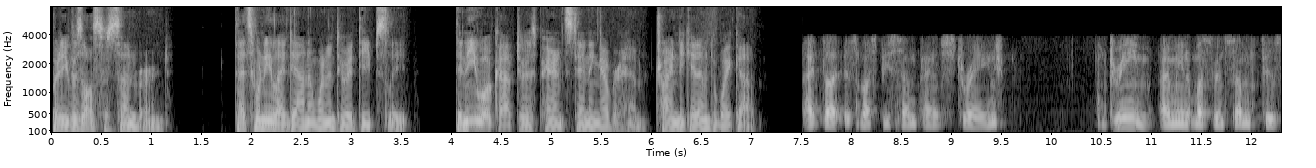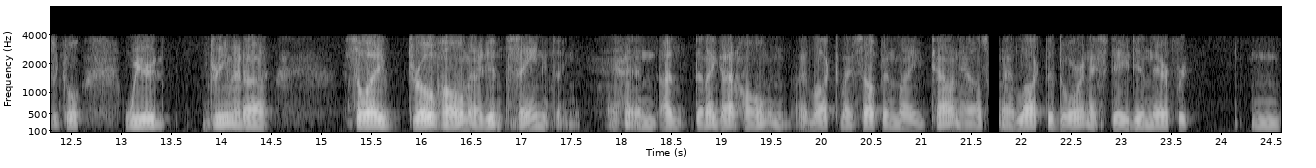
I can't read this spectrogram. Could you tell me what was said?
but he was also sunburned. That's when he lay down and went into a deep sleep. Then he woke up to his parents standing over him, trying to get him to wake up. I thought this must be some kind of strange dream. I mean, it must have been some physical, weird dream. And uh, so I drove home and I didn't say anything. And I, then I got home and I locked myself in my townhouse. I locked the door and I stayed in there for 10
